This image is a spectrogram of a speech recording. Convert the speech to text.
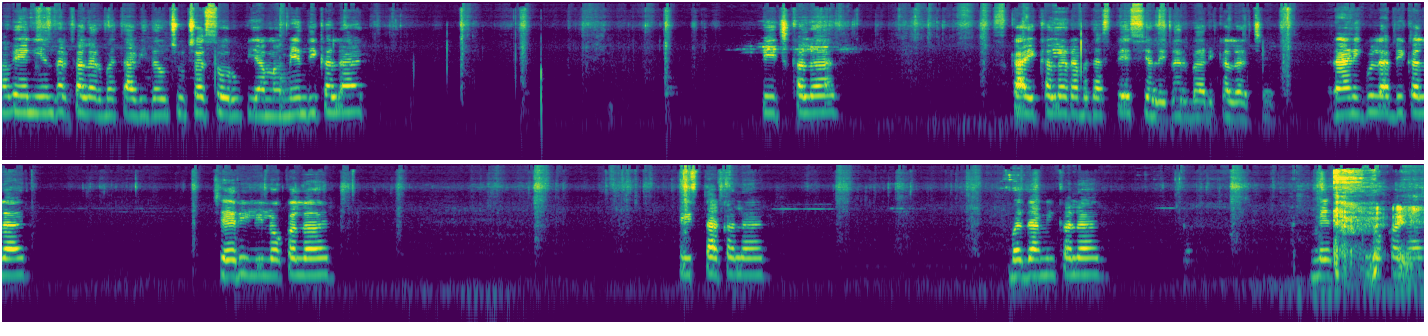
હવે એની અંદર કલર બતાવી દઉં છું, છસો રૂપિયામાં mehndi colour peach colour sky colour આ બધા સ્પેશિયલી દરબારી કલર છે. રાણી ગુલાબી કલર ચેરી લીલો કલર, પિસ્તા કલર, બદામી કલર, મેથીનો કલર,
